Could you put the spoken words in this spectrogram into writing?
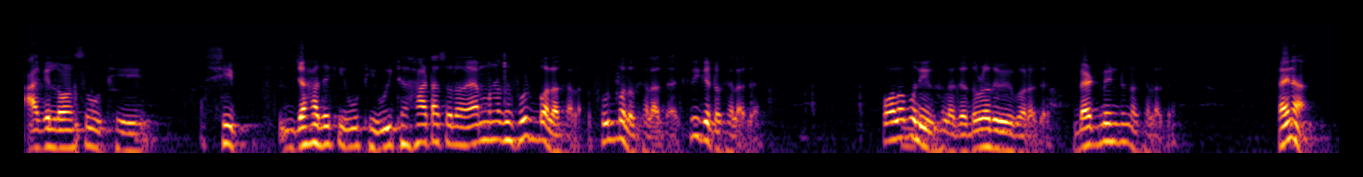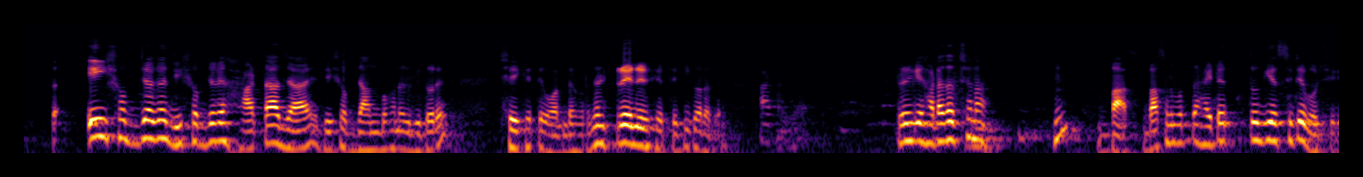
আগে লঞ্চে উঠি শিপ জাহাজে কি উঠি উঠে হাঁটা চলা এমন হচ্ছে ফুটবলও খেলা ফুটবলও খেলা যায় ক্রিকেটও খেলা যায় পলাপলিও খেলা যায় দৌড়াদৌড়িও করা যায় ব্যাডমিন্টনও খেলা যায় তাই না? তা এই সব জায়গায় যেসব জায়গায় হাঁটা যায় যেসব যানবাহনের ভিতরে সেই ক্ষেত্রে অন ব্যবহার যেমন ট্রেনের ক্ষেত্রে কি করা যায়? ট্রেনে কি হাঁটা যাচ্ছে না? হুম? বাস বাসের মধ্যে তো হাইটে তো গিয়ে সিটে বসি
